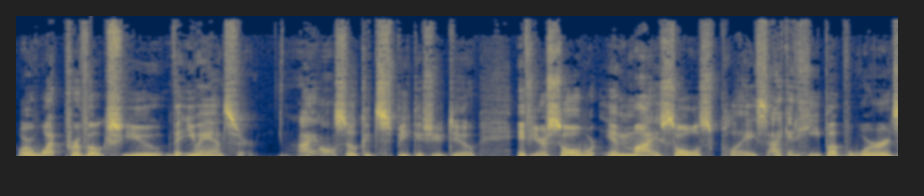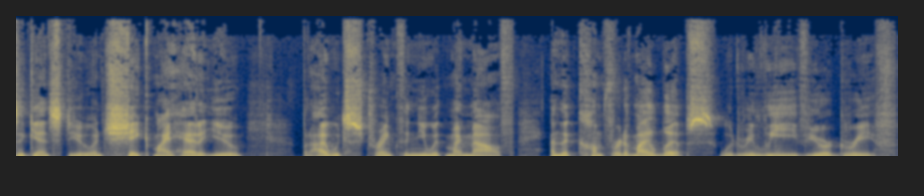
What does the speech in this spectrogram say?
Or what provokes you that you answer? I also could speak as you do. If your soul were in my soul's place, I could heap up words against you and shake my head at you. But I would strengthen you with my mouth, and the comfort of my lips would relieve your grief.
